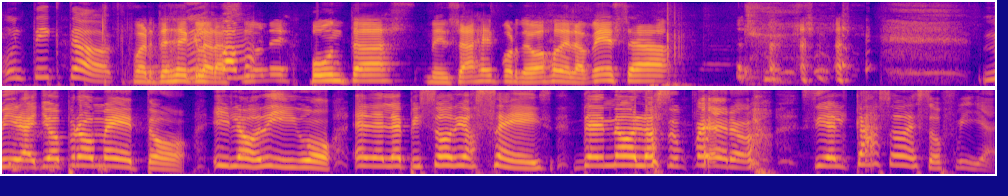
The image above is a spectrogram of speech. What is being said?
Un TikTok. Fuertes declaraciones, puntas, mensajes por debajo de la mesa. Mira, yo prometo y lo digo en el episodio 6 de No lo supero. Si el caso de Sofía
